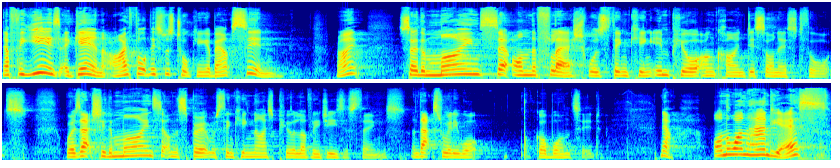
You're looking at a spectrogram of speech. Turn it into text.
Now, for years, again, I thought this was talking about sin, right? So the mind set on the flesh was thinking impure, unkind, dishonest thoughts. Whereas actually, the mind set on the spirit was thinking nice, pure, lovely Jesus things. And that's really what God wanted. Now, on the one hand, yes,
